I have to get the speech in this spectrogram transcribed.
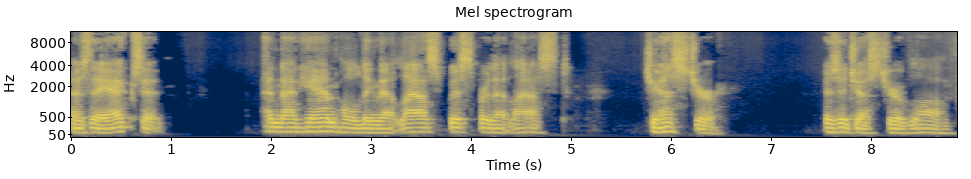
as they exit. And that hand holding, that last whisper, that last gesture is a gesture of love.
